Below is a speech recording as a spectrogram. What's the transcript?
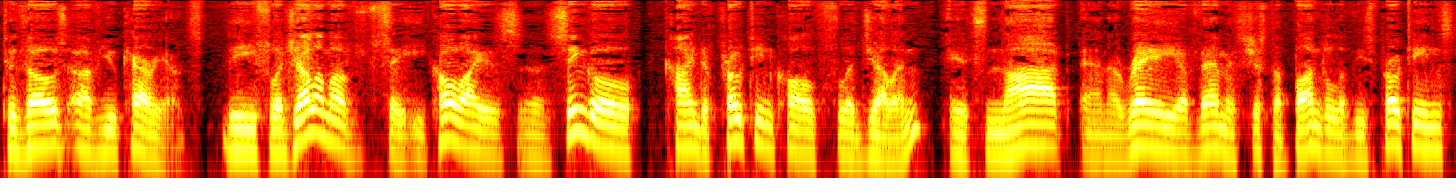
to those of eukaryotes. The flagellum of, say, E. coli is a single kind of protein called flagellin. It's not an array of them, it's just a bundle of these proteins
